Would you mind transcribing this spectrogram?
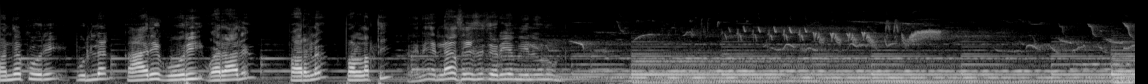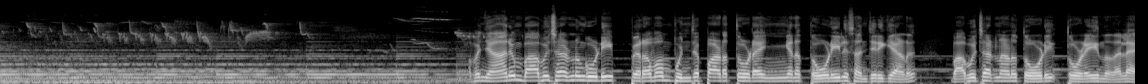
മഞ്ഞക്കൂരി പുല്ലൻ കാരി കൂരി വരാൽ പരൾ പള്ളത്തി അങ്ങനെ എല്ലാ സൈസ് ചെറിയ മീനുകളും ഉണ്ട്. അപ്പം ഞാനും ബാബു ചേട്ടനും കൂടി പിറവം പുഞ്ചപ്പാടത്തൂടെ ഇങ്ങനെ തോണിയിൽ സഞ്ചരിക്കുകയാണ്. ബാബു ചേട്ടനാണ് തോടി തുഴയുന്നത് അല്ലേ?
